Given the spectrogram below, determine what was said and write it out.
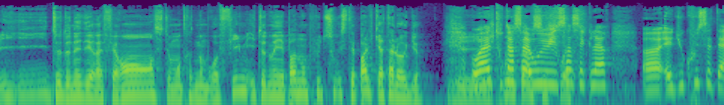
il te donnait des références, il te montrait de nombreux films, il te donnait pas non plus de sous. C'était pas le catalogue. J'ai- Ouais, tout à fait, oui, oui, ça c'est clair. Euh, et du coup, c'était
